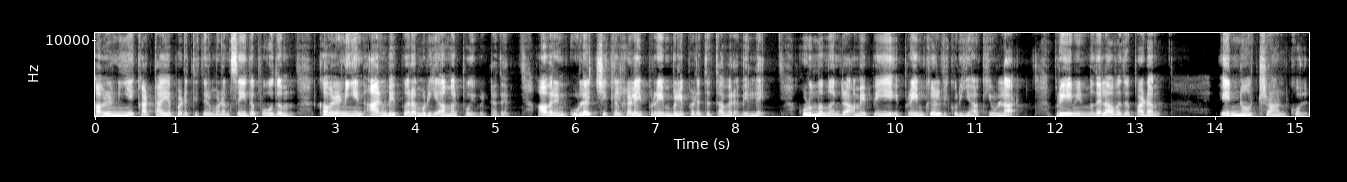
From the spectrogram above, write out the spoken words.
கமலனியை கட்டாயப்படுத்தி திருமணம் செய்த போதும் கமலனியின் அன்பை பெற முடியாமல் போய்விட்டது. அவரின் உளச்சிக்கல்களை பிரேம் வெளிப்படுத்த தவறவில்லை. குடும்பம் என்ற அமைப்பையே பிரேம் கேள்விக்குறியாக்கியுள்ளார். பிரேமின் முதலாவது படம் எண்ணூற்றான் கொல்.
